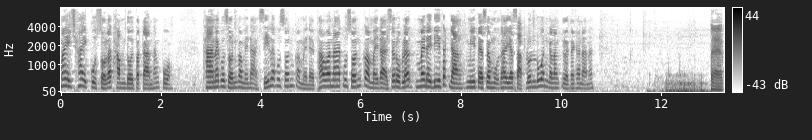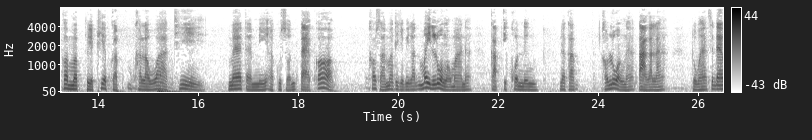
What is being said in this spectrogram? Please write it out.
ไม่ใช่กุศลธรรมโดยประการทั้งปวง ทานกุศลก็ไม่ได้ ศีลกุศลก็ไม่ได้ ภาวนากุศลก็ไม่ได้ สรุปแล้วไม่ได้ดีสักอย่าง มีแต่สมุทัยสัตว์ล้วนๆกำลังเกิดในขณะนั้น แต่ก็มาเปรียบเทียบกับคารวะที่แม้แต่มีอกุศล แต่ก็เขาสามารถที่จะวิรัตไม่ล่วงออกมานะ กับอีกคนหนึ่งนะครับเขาล่วงนะ ต่างกันแล้วถูกไหมแสดง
